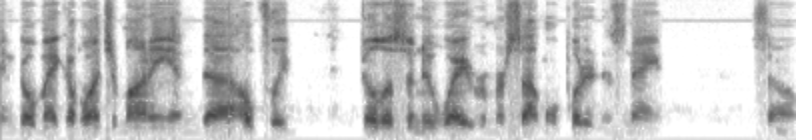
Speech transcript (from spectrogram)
and go make a bunch of money, and uh, hopefully build us a new weight room or something. We'll put it in his name. So,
